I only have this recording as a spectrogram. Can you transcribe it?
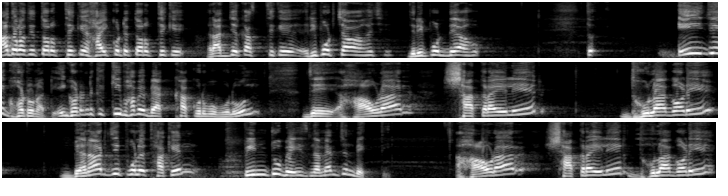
আদালতের তরফ থেকে, হাইকোর্টের তরফ থেকে, রাজ্যের কাছ থেকে রিপোর্ট চাওয়া হয়েছে, যে রিপোর্ট দেওয়া হোক। তো এই যে ঘটনাটি, এই ঘটনাকে কীভাবে ব্যাখ্যা করব বলুন? যে হাওড়ার সাকরাইলের ধুলাগড়ে ব্যানার্জি পোলে থাকেন পিন্টু বেইজ নামে একজন ব্যক্তি। হাওড়ার সাকরাইলের ধুলাগড়ে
